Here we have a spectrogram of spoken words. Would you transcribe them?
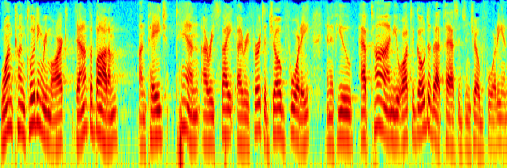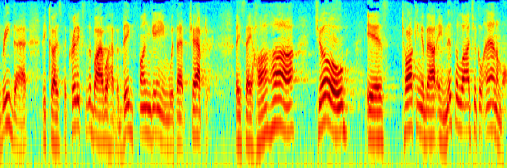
One concluding remark down at the bottom on page 10, I, recite, I refer to Job 40, and if you have time, you ought to go to that passage in Job 40 and read that because the critics of the Bible have a big fun game with that chapter. They say, ha ha, Job is talking about a mythological animal.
